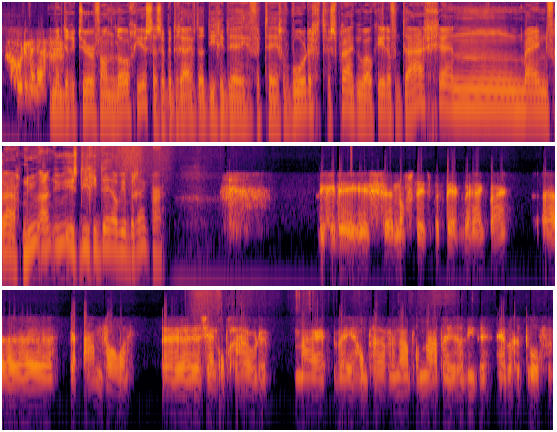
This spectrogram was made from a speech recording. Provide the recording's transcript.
Goedemiddag. Ik ben directeur van Logius, dat is een bedrijf dat DigiD vertegenwoordigt. We spraken u ook eerder vandaag. En mijn vraag nu aan u, is DigiD alweer bereikbaar? DigiD is eh, nog steeds beperkt bereikbaar. Eh, de aanvallen eh, zijn opgehouden, maar wij handhaven een aantal maatregelen die we hebben getroffen.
